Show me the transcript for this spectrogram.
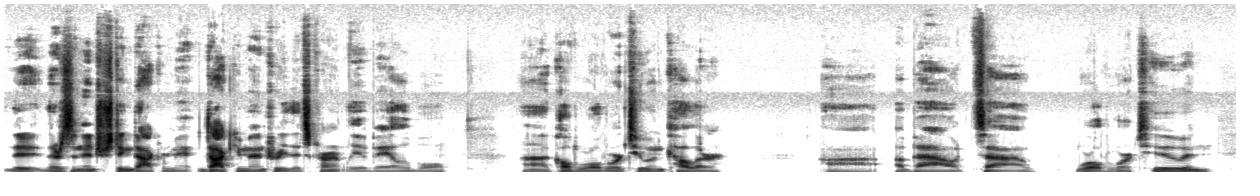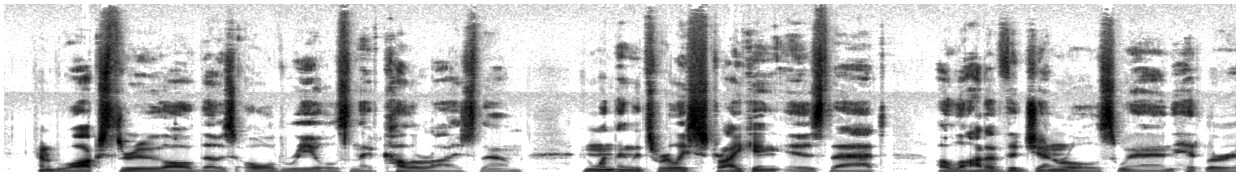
there's an interesting document documentary that's currently available uh, called World War II in Color uh, about uh, World War II and kind of walks through all those old reels and they've colorized them. And one thing that's really striking is that a lot of the generals, when Hitler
